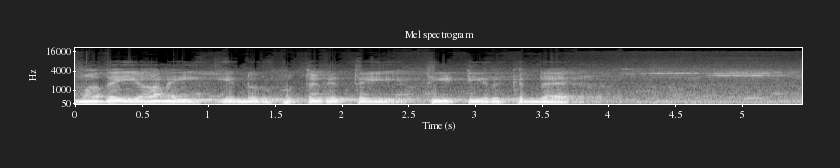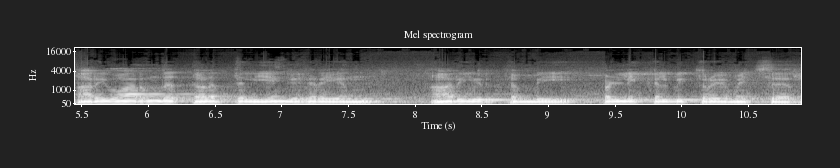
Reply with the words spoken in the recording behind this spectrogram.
மத யானை என்றொரு புத்தகத்தை தீட்டியிருக்கின்ற அறிவார்ந்த தளத்தில் இயங்குகிற என் ஆரியர் தம்பி பள்ளி கல்வித்துறை அமைச்சர்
